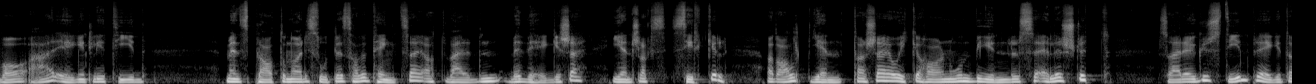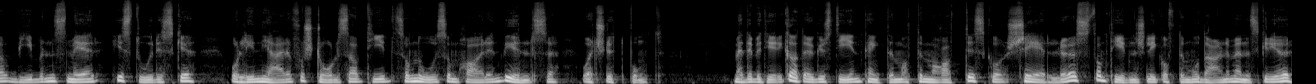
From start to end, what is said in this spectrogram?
Hva er egentlig tid? Mens Platon og Aristoteles hadde tenkt seg at verden beveger seg i en slags sirkel, at alt gjentar seg og ikke har noen begynnelse eller slutt, så er Augustin preget av Bibelens mer historiske og lineære forståelse av tid som noe som har en begynnelse og et sluttpunkt. Men det betyr ikke at Augustin tenkte matematisk og sjelløst om tiden slik ofte moderne mennesker gjør,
